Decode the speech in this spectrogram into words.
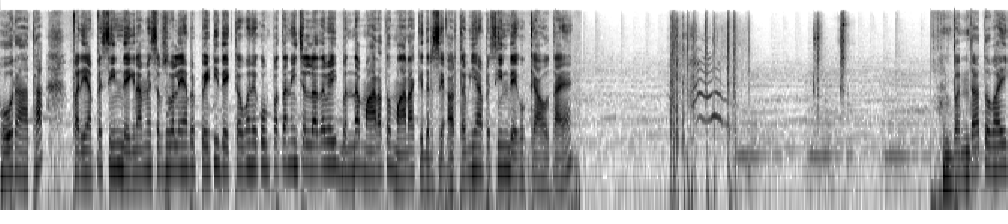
हो रहा था। पर यहाँ पे सीन देखना, मैं सबसे पहले यहाँ पे पेटी देखता हूँ। मेरे को पता नहीं चल रहा था भाई, बंदा मारा तो मारा किधर से? और तभी यहाँ पर सीन देखो क्या होता है। बंदा तो भाई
